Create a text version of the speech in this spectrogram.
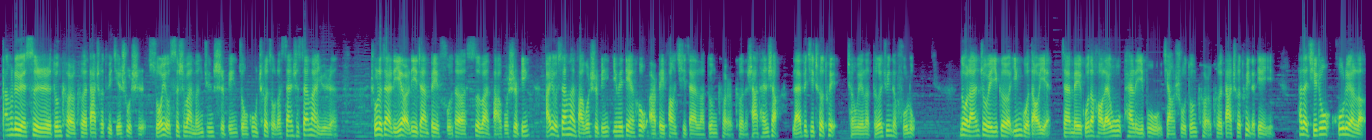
当六月四日敦刻尔克大撤退结束时，所有四十万盟军士兵总共撤走了三十三万余人，除了在里尔力战被俘的四万法国士兵，还有三万法国士兵因为殿后而被放弃在了敦刻尔克的沙滩上，来不及撤退，成为了德军的俘虏。诺兰作为一个英国导演。在美国的好莱坞拍了一部讲述敦刻尔克大撤退的电影，他在其中忽略了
